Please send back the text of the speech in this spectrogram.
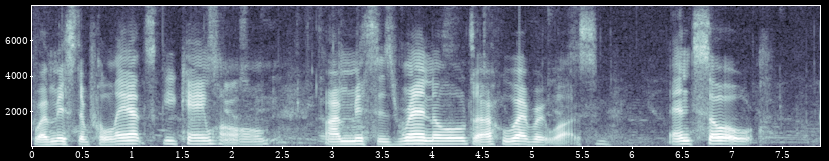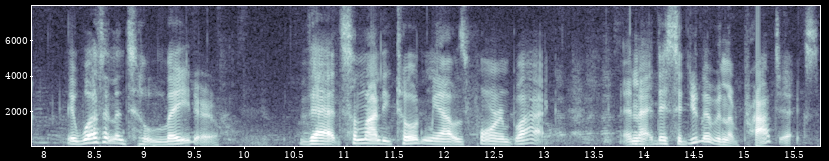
where Mr. Polanski came home, or Mrs. Reynolds, or whoever it was. And so it wasn't until later that somebody told me I was poor and black. And I, they said, You live in the projects.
